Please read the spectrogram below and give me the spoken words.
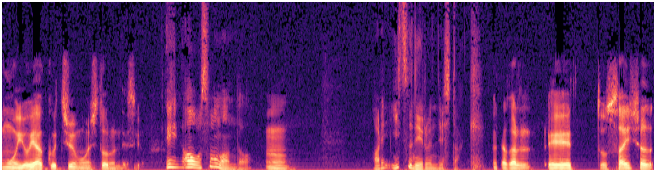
もう予約注文しとるんですよ。え、あ、そうなんだ。うん。あれいつ出るんでしたっけ？だから、えーっと、最初、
